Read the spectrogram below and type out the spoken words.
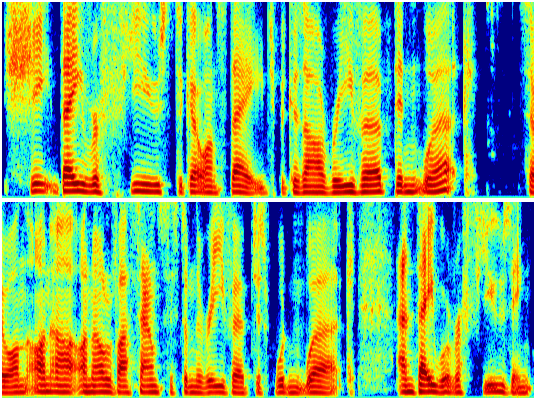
she they refused to go on stage because our reverb didn't work. So on on our on all of our sound system, the reverb just wouldn't work, and they were refusing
